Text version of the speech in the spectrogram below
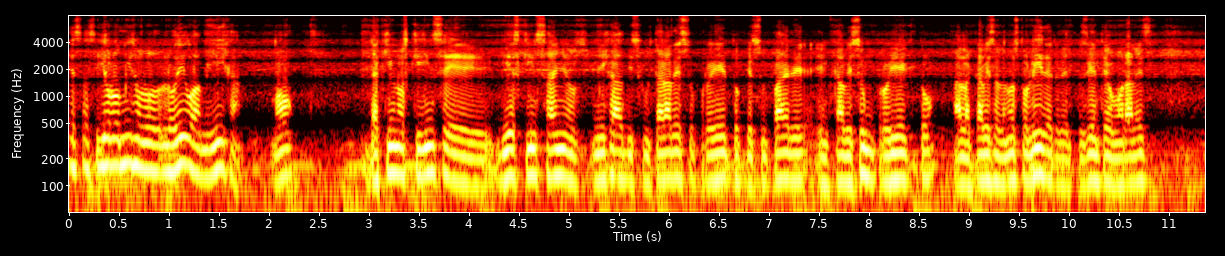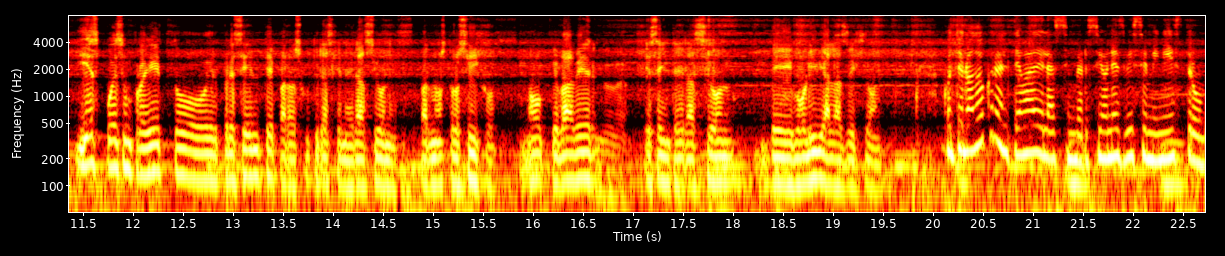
es así, yo lo mismo lo, digo a mi hija, ¿no? De aquí unos 15, 10, 15 años, mi hija disfrutará de su proyecto, que su padre encabezó un proyecto a la cabeza de nuestro líder, del presidente Evo Morales, y es pues un proyecto del presente para las futuras generaciones, para nuestros hijos, ¿no? que va a haber esa integración de Bolivia a la región. Continuando con el tema de las inversiones, viceministro,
